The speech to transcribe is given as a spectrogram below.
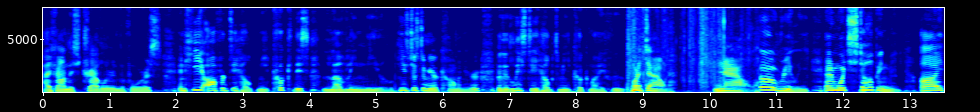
I found this traveler in the forest, and he offered to help me cook this lovely meal. He's just a mere commoner, but at least he helped me cook my food. Put it down. Now. Oh, really? And what's stopping me? I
